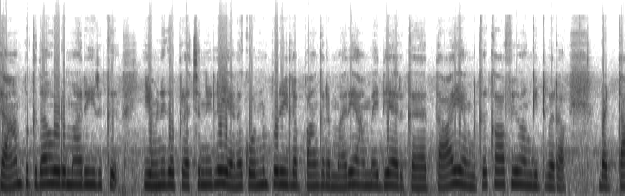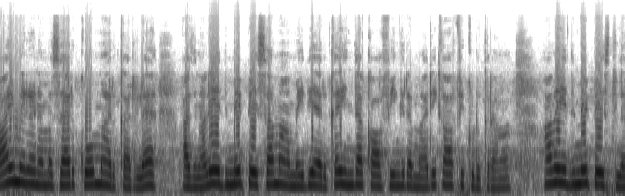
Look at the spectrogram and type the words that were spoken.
சாம்புக்கு தான் ஒரு மாதிரி இருக்குது இவனுக்கு பிரச்சனை இல்லை எனக்கு ஒன்றும் புரியலப்பாங்கிற மாதிரி அமைதியாக இருக்க. தாய் அவனுக்கு காஃபி வாங்கிட்டு வரா. பட் தாய் மேலே நம்ம சார் கோமா இருக்கார்ல அதனால எதுவுமே பேசாமல் அமைதியாக இருக்க. இந்த காஃபிங்கிற மாதிரி காஃபி கொடுக்குறான். அவன் எதுவுமே பேசல.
